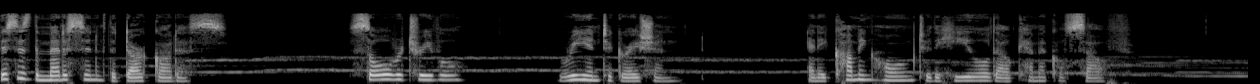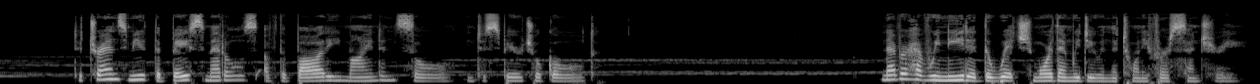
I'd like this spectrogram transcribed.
This is the medicine of the dark goddess. Soul retrieval, reintegration, and a coming home to the healed alchemical self. To transmute the base metals of the body, mind, and soul into spiritual gold. Never have we needed the witch more than we do in the 21st century,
